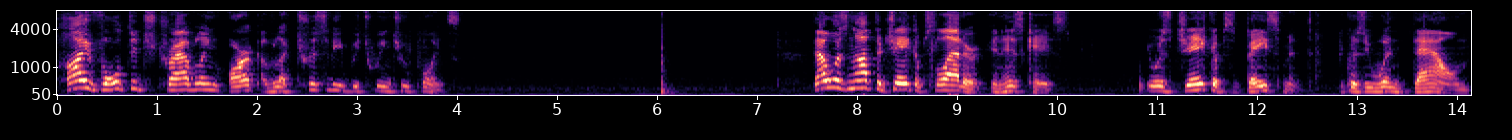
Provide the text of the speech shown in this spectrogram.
High voltage traveling arc of electricity between two points. That was not the Jacob's ladder in his case. It was Jacob's basement because he went down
